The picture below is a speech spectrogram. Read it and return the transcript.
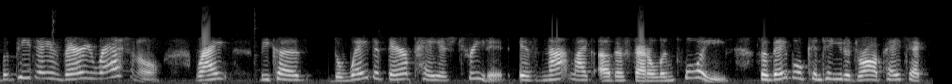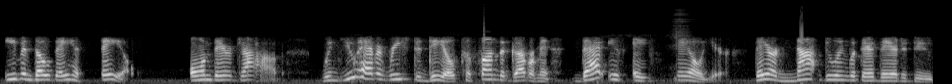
But PJ is very rational, right? Because the way that their pay is treated is not like other federal employees. So they will continue to draw a paycheck even though they have failed on their job. When you haven't reached a deal to fund the government, that is a failure. They are not doing what they're there to do.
